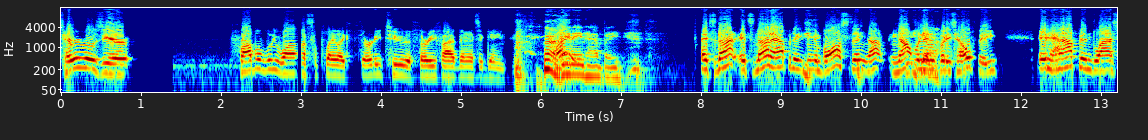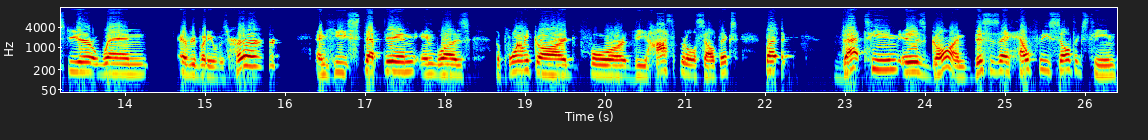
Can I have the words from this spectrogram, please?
Terry Rozier probably wants to play like 32 to 35 minutes a game. it ain't happening. It's not. It's not happening in Boston. Not not when yeah. everybody's healthy. It happened last year when everybody was hurt, and he stepped in and was the point guard for the hospital Celtics. But that team is gone. This is a healthy Celtics team,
